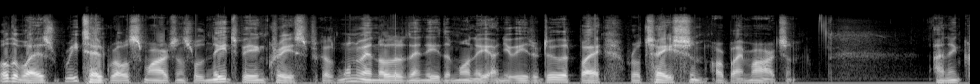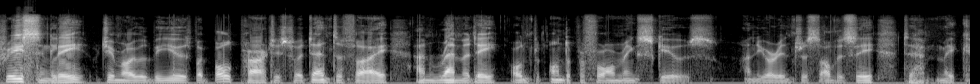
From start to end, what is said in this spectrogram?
Otherwise, retail gross margins will need to be increased because one way or another they need the money and you either do it by rotation or by margin and increasingly GMROI will be used by both parties to identify and remedy un underperforming SKUs and your interest obviously to make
